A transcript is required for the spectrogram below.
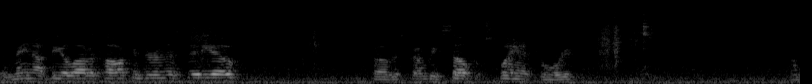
There may not be a lot of talking during this video because it's going to be self-explanatory. I'm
